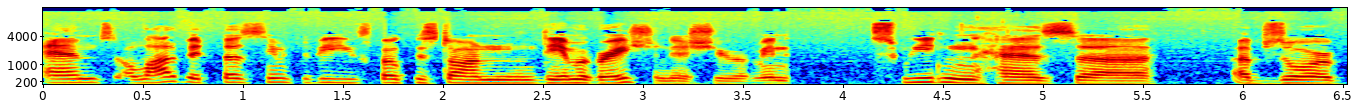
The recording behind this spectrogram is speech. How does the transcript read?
and a lot of it does seem to be focused on the immigration issue. I mean, Sweden has uh, absorbed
